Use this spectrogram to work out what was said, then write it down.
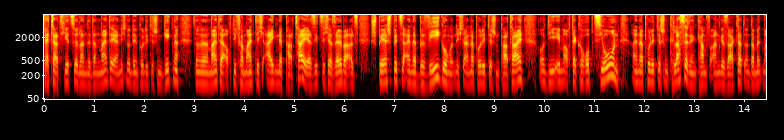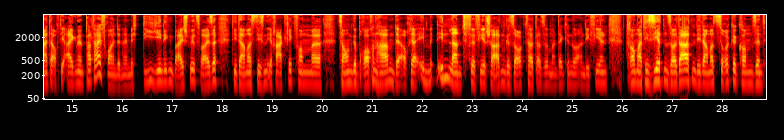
wettert hierzulande, dann meint er ja nicht nur den politischen Gegner, sondern dann meint er auch die vermeintlich eigene Partei. Er sieht sich ja selber als Speerspitze einer Bewegung und nicht einer politischen Partei und die eben auch der Korruption einer politischen Klasse den Kampf angesagt hat. Und damit meint er auch die eigenen Parteifreunde, nämlich diejenigen beispielsweise, Weise, die damals diesen Irakkrieg vom äh, Zaun gebrochen haben, der auch ja im Inland für viel Schaden gesorgt hat. Also man denke nur an die vielen traumatisierten Soldaten, die damals zurückgekommen sind,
